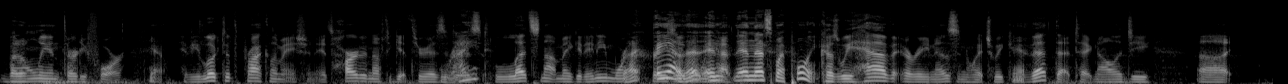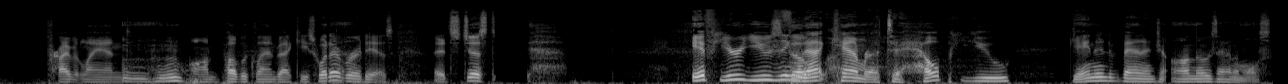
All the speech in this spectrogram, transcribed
but only in 34. Yeah. If you looked at the proclamation, it's hard enough to get through as it is. Right. Let's not make it any more right? crazy yeah, that, and to. and that's my point. because we have arenas in which we can Yeah. vet that technology, uh, private land, hmm on public land back east, whatever it is. It's just If you're using Though- that camera to help you gain an advantage on those animals,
